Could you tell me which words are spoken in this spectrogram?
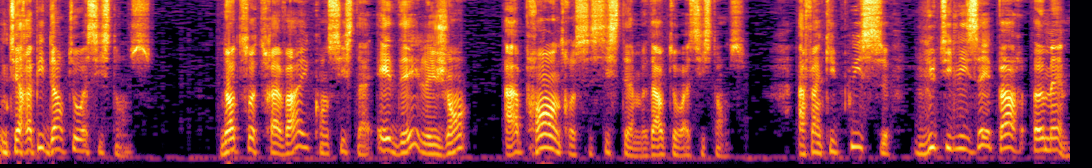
une thérapie d'auto-assistance. Notre travail consiste à aider les gens à apprendre ce système d'auto-assistance afin qu'ils puissent l'utiliser par eux-mêmes.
